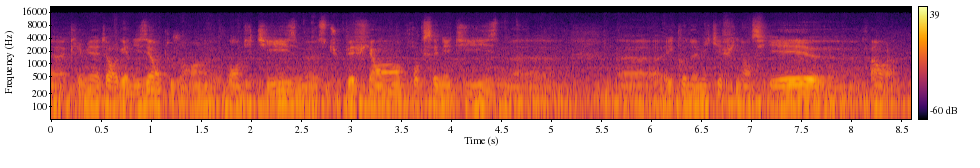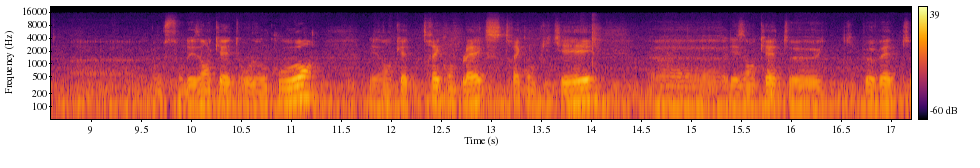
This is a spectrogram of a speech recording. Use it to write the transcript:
Euh, criminalité organisée en tout genre, hein, banditisme, stupéfiants, proxénétisme, économique et financier, enfin voilà. Donc ce sont des enquêtes au long cours, des enquêtes très complexes, très compliquées, des enquêtes qui peuvent être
